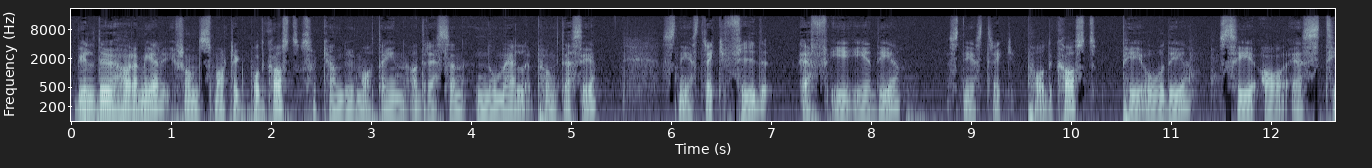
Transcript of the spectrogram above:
Vill du höra mer från SmartTech Podcast så kan du mata in adressen nomel.se snedstreck feed feed snedstreck podcast POD CAST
